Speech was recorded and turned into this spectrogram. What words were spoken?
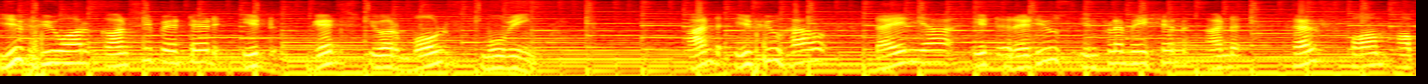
If you are constipated, it gets your bowels moving. And if you have diarrhea, it reduces inflammation and helps form up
